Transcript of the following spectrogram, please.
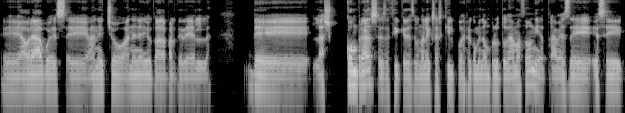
Eh, ahora pues eh, han hecho, han añadido toda la parte del, de las compras, es decir, que desde un Alexa Skill puedes recomendar un producto de Amazon y a través de ese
